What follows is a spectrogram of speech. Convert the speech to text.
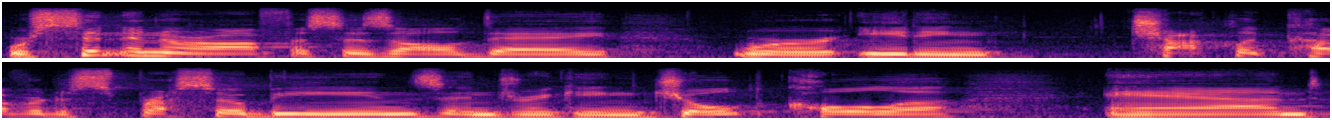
we're sitting in our offices all day, we're eating chocolate covered espresso beans and drinking Jolt Cola, and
